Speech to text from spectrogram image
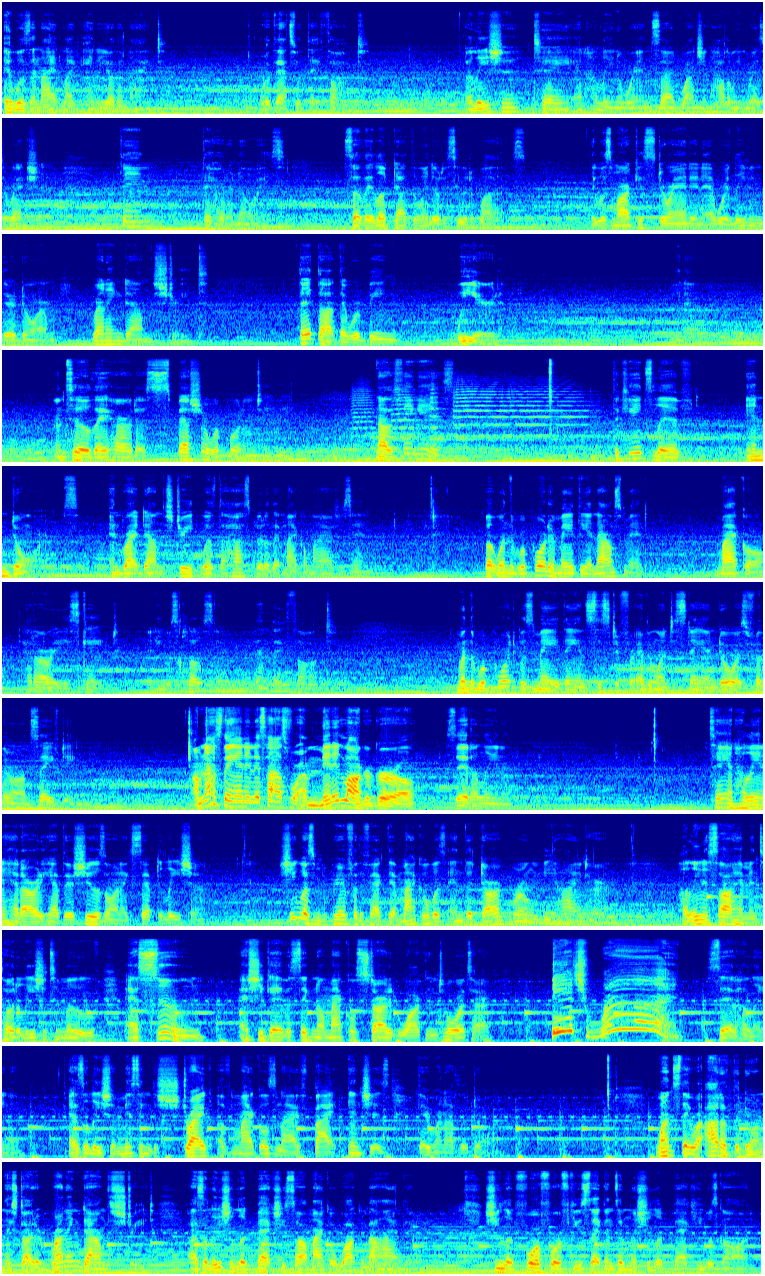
It was a night like any other night. Or that's what they thought. Alicia, Tay, and Helena were inside watching Halloween Resurrection. Then they heard a noise. So they looked out the window to see what it was. It was Marcus, Durand, and Edward leaving their dorm, running down the street. They thought they were being weird, you know, until they heard a special report on TV. Now, the thing is, the kids lived in dorms, and right down the street was the hospital that Michael Myers was in. But when the reporter made the announcement, Michael had already escaped, and he was closer than they thought. When the report was made, they insisted for everyone to stay indoors for their own safety. I'm not staying in this house for a minute longer, girl, said Helena. Tay and Helena had already had their shoes on, except Alicia. She wasn't prepared for the fact that Michael was in the dark room behind her. Helena saw him and told Alicia to move. As soon as she gave a signal, Michael started walking towards her. Bitch, run! said Helena. As Alicia, missing the strike of Michael's knife by inches, they ran out of the dorm. Once they were out of the dorm, they started running down the street. As Alicia looked back, she saw Michael walking behind them. She looked forward for a few seconds, and when she looked back, he was gone.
